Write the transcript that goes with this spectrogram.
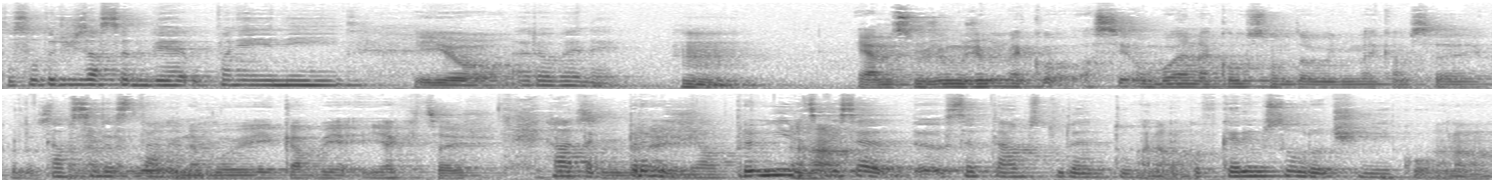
To jsou totiž zase dvě úplně jiné roviny. Hmm. Já myslím, že můžeme jako asi oboje nakousnout a uvidíme, kam se jako dostaneme. Kam se dostaneme. Nebo, nebo kam, jak chceš. Hele, tak první, jo. První vždycky se, se ptám studentů, ano. jako v kterým jsou ročníku. Ano.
